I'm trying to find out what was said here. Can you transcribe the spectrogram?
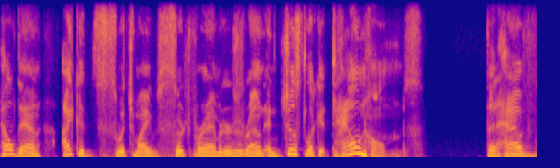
Hell, Dan, I could switch my search parameters around and just look at townhomes that have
